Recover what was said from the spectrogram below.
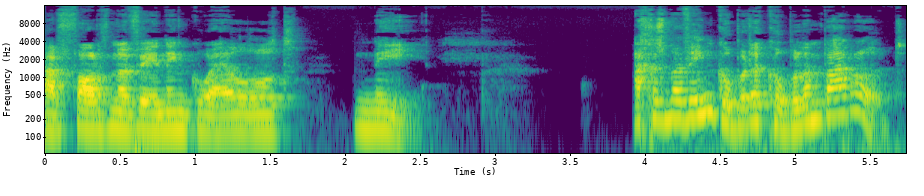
a'r ffordd mae fe'n ein gweld ni. Achos mae fe'n gwybod y cwbl yn barod.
